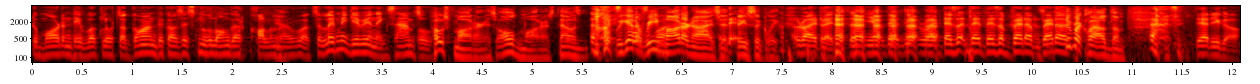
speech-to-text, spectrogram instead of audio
to modern day workloads, are gone because it's no longer columnar work. So let me give you an example. Postmodern, it's old modern, it's now, we got to remodernize it, basically. right, right. Then, you know, there- right. There's, a, there- there's a better, better. Supercloud them. there you go.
